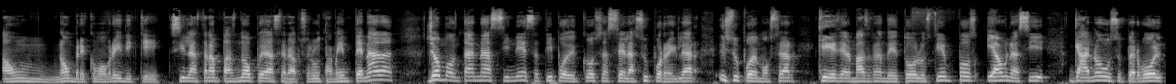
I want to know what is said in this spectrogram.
a un hombre como Brady que sin las trampas no puede hacer absolutamente nada. Joe Montana sin ese tipo de cosas se la supo arreglar y supo demostrar que es el más grande de todos los tiempos y aún así ganó un Super Bowl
